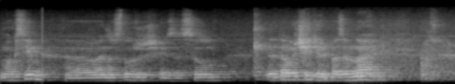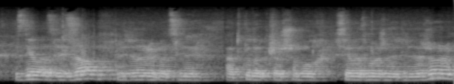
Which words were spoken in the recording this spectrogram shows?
Максим, э, военнослужащий ЗСУ. Это учитель позывной. Сделал здесь зал, притянули пацаны, откуда кто что мог, все возможные тренажеры.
